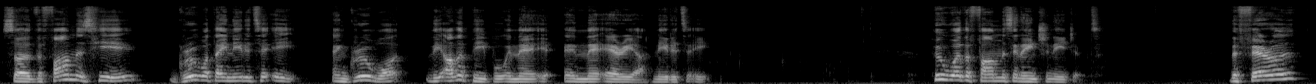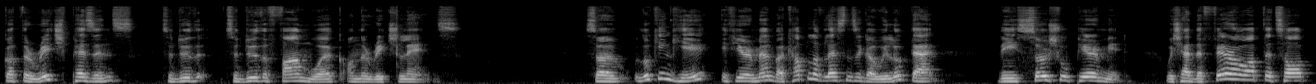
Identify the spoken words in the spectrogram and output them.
So the farmers here grew what they needed to eat and grew what the other people in their in their area needed to eat. Who were the farmers in ancient Egypt? The Pharaoh got the rich peasants to do the, to do the farm work on the rich lands. So, looking here, if you remember, a couple of lessons ago, we looked at the social pyramid, which had the Pharaoh up the top.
